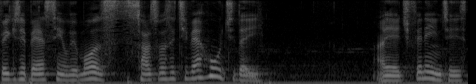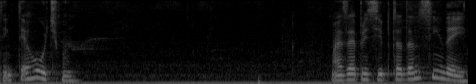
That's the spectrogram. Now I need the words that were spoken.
fake GPS sem o VMOS? Só se você tiver root daí. Aí é diferente, aí você tem que ter root, mano. Mas a princípio tá dando sim daí.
